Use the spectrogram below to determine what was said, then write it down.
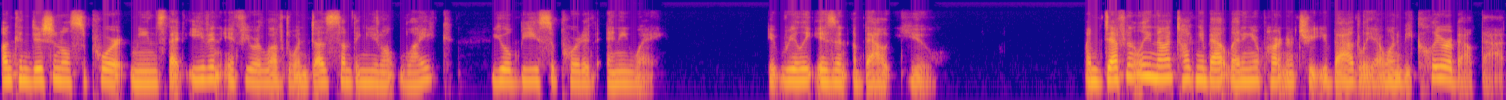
Unconditional support means that even if your loved one does something you don't like, you'll be supportive anyway. It really isn't about you. I'm definitely not talking about letting your partner treat you badly. I want to be clear about that.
